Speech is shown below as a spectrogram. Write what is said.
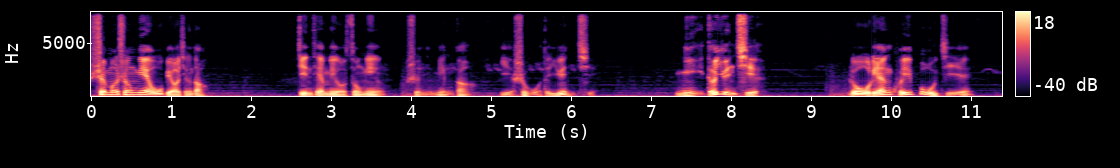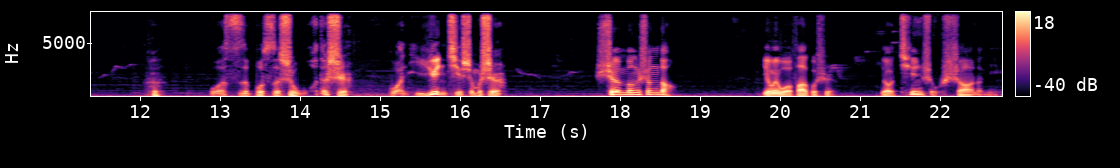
沈梦生面无表情道：“今天没有送命，是你命大，也是我的运气。你的运气？”陆连魁不解：“哼，我死不死是我的事，关你运气什么事？”沈梦生道。因为我发过誓，要亲手杀了你。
